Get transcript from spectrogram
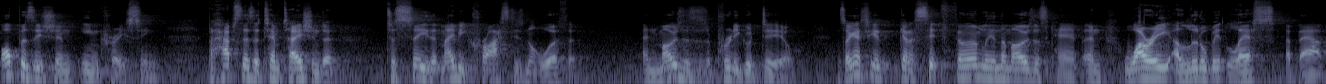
opposition increasing, perhaps there's a temptation to, to see that maybe Christ is not worth it. And Moses is a pretty good deal. And so I'm actually going to sit firmly in the Moses camp and worry a little bit less about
